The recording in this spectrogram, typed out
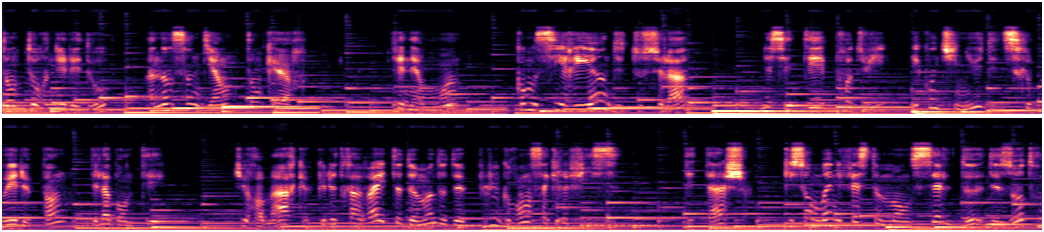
t'ont tourné le dos en incendiant ton cœur. Fais néanmoins comme si rien de tout cela ne s'était produit et continue de distribuer le pain de la bonté. Tu remarques que le travail te demande de plus grands sacrifices, des tâches qui sont manifestement celles de, des autres,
